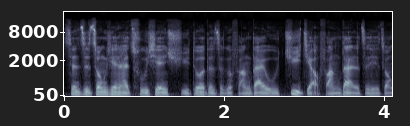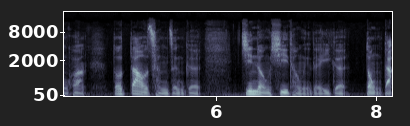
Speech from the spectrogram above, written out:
甚至中间还出现许多的这个房贷户拒缴房贷的这些状况，都造成整个金融系统的一个。动荡。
